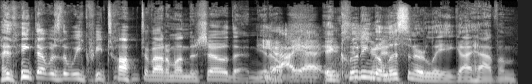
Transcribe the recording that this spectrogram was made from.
I think that was the week we talked about him on the show. Then you yeah, know, I, uh, including the as, listener league, I have him.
